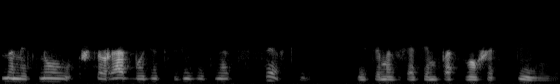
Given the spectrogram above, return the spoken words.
намекнул, что рад будет видеть нас в церкви, этим послушать пение.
